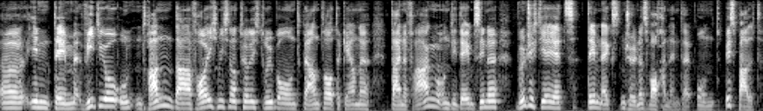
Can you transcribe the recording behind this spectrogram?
äh, in dem Video unten dran. Da freue ich mich natürlich drüber und beantworte gerne deine Fragen. Und in dem Sinne wünsche ich dir jetzt demnächst ein schönes Wochenende und bis bald.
